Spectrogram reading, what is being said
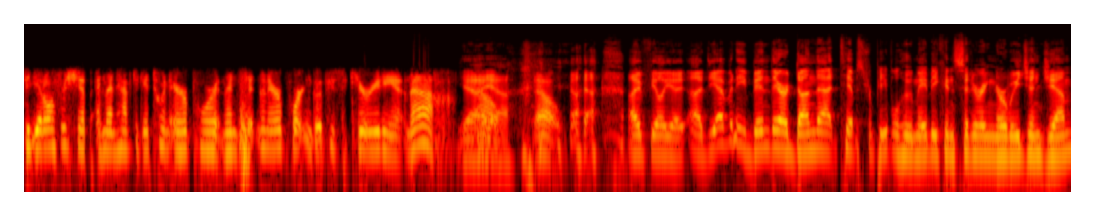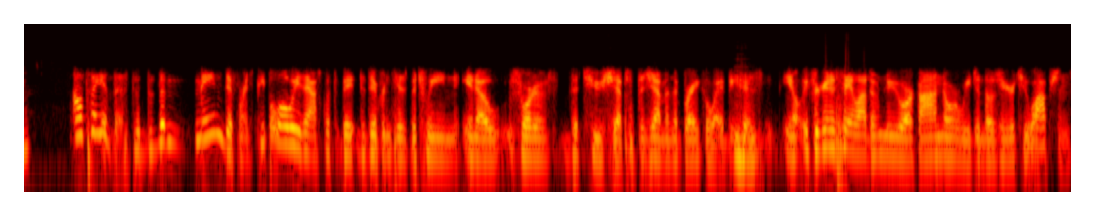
to get off a ship and then have to get to an airport and then sit in an airport and go through security. And no, yeah, no, yeah, no. I feel you. Uh, do you have any been there, done that tips for people who may be considering Norwegian Gem? I'll tell you this: the, the main difference. People always ask what the, the difference is between, you know, sort of the two ships, the Gem and the Breakaway, because mm-hmm. you know, if you're going to sail out of New York on Norwegian, those are your two options.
